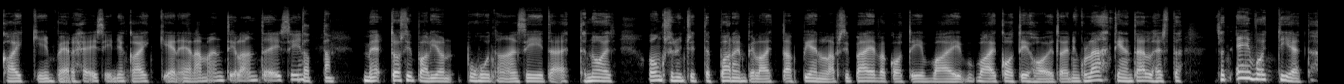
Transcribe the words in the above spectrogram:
kaikkiin perheisiin ja kaikkien elämäntilanteisiin. Totta. Me tosi paljon puhutaan siitä, että no, et onko se nyt sitten parempi laittaa pieni lapsi päiväkotiin vai, vai kotihoitoon. Niin kuin lähtien tällaisesta, että ei voi tietää.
